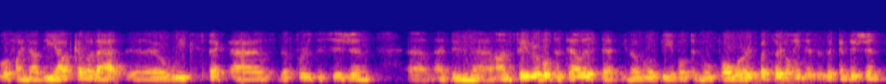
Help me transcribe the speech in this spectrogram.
We'll find out the outcome of that. We expect as the first decision Um, has been uh, unfavorable to TELUS that, you know, we'll be able to move forward. But certainly this is a condition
